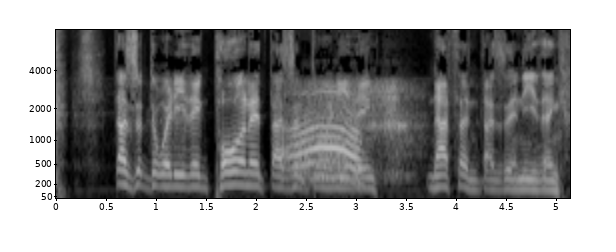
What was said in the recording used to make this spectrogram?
doesn't do anything. Pulling it doesn't do Oh. anything. Nothing does anything.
